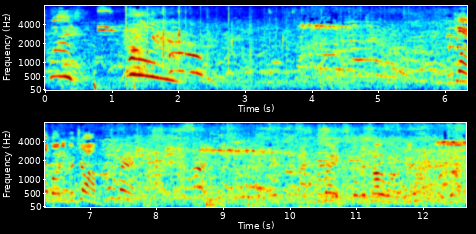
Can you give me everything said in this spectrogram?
Squeeze. Woo. Good job, buddy. Good job. Little man. Go get another one, okay? Good job.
